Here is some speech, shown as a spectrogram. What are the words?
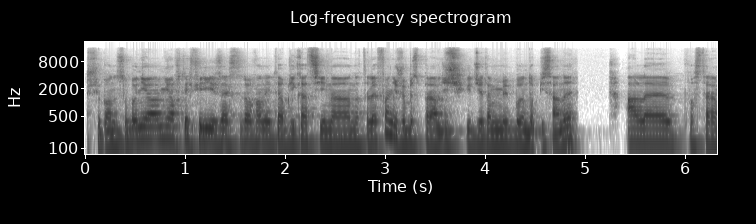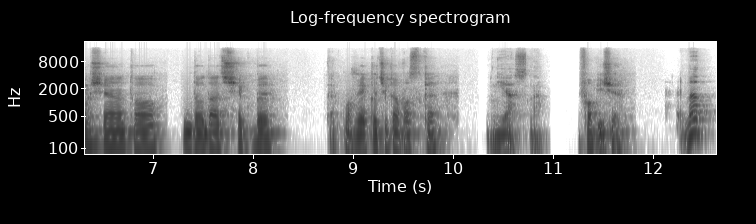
przypomnę sobie, bo nie, nie mam w tej chwili zainstalowanej tej aplikacji na, na telefonie, żeby sprawdzić, gdzie tam byłem dopisany, ale postaram się to dodać jakby, tak może jako ciekawostkę. Jasne. W opisie. No,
